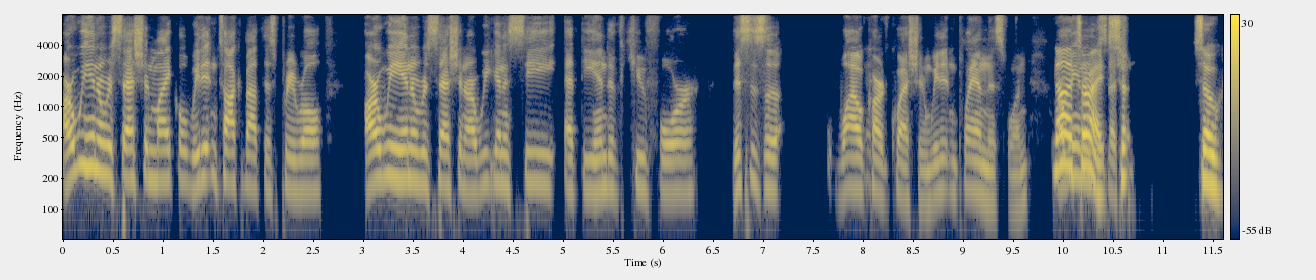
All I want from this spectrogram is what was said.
Are we in a recession michael? We didn't talk about this pre-roll are we in a recession? Are we going to see at the end of Q4? This is a wild card question. We didn't plan this one. No, it's all right. So, so,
